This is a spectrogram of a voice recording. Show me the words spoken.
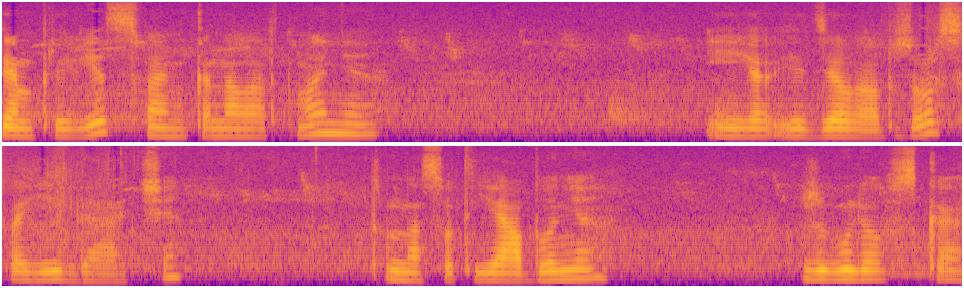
Всем привет, с вами канал Артмания. И я, я делаю обзор своей дачи. Тут у нас вот яблоня Жигулевская.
